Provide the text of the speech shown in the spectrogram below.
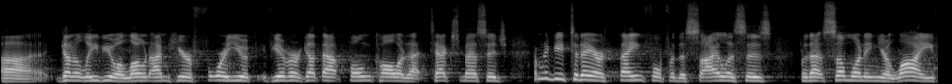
uh, going to leave you alone. I'm here for you. If, if, you ever got that phone call or that text message, how many of you today are thankful for the Silases, for that someone in your life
